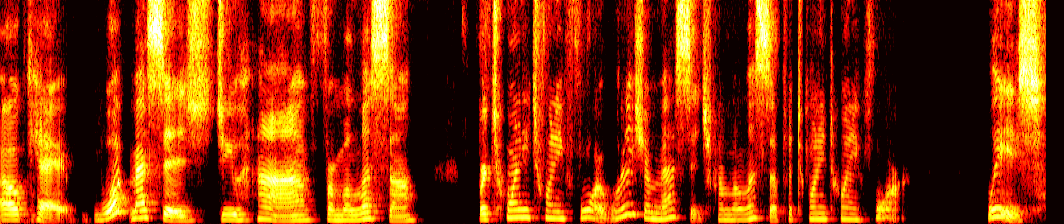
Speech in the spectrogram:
Okay, what message do you have for Melissa for 2024? What is your message for Melissa for 2024? Please.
